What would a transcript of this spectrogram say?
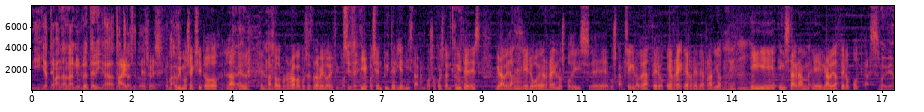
y ya, te mandan la newsletter y ya te enteras de todo. Eso es. Como tuvimos éxito el, pasado programa, pues esto también lo decimos. Sí, señor. Y pues en Twitter y en Instagram, por supuesto. En Twitter es gravedad 0R, nos podéis eh, buscar, sí, gravedad 0R, R de radio. Y Instagram, eh, gravedad 0 podcast. Muy bien,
